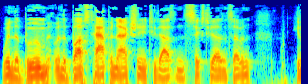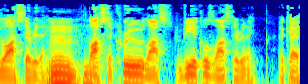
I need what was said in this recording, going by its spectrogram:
When the boom, when the bust happened, actually in two thousand six, two thousand seven, he lost everything. Lost a crew, lost vehicles, lost everything. Okay,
